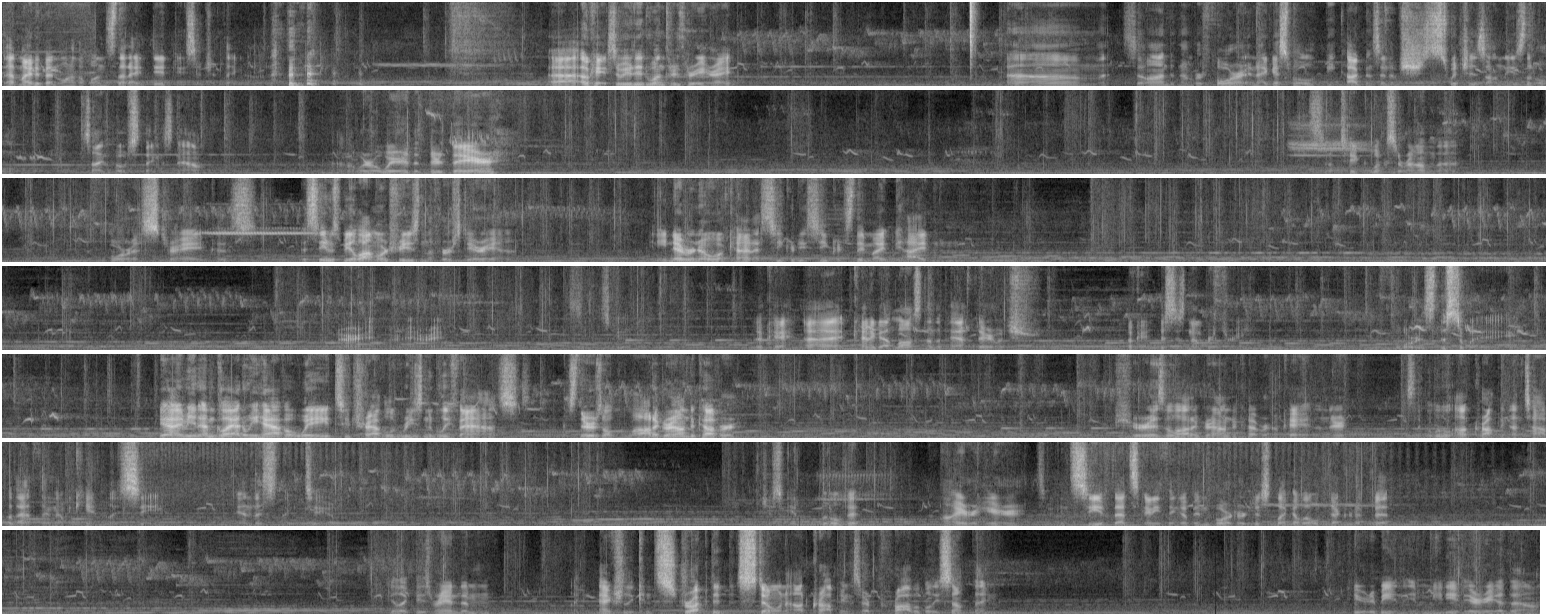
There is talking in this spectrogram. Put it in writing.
That might have been one of the ones that I did do such a thing on. uh, okay, so we did one through three, right? Um, so on to number four, and I guess we'll be cognizant of switches on these little signpost things now. Uh, we're aware that they're there. So take looks around the, the forest, right? Because this seems to be a lot more trees in the first area. And you never know what kind of secrety secrets they might be hiding. Alright, alright, alright. Seems good. Okay, uh, kind of got lost on the path there, which... Okay, this is number three. Four is this way. Yeah, I mean, I'm glad we have a way to travel reasonably fast, because there's a lot of ground to cover. Sure is a lot of ground to cover. Okay, and then there, it's like a little outcropping on top of that thing that we can't really see. And this thing too. Just get a little bit higher here so we can see if that's anything of import or just like a little decorative bit. Feel like these random, like actually constructed stone outcroppings are probably something. Appear to be in the immediate area though.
